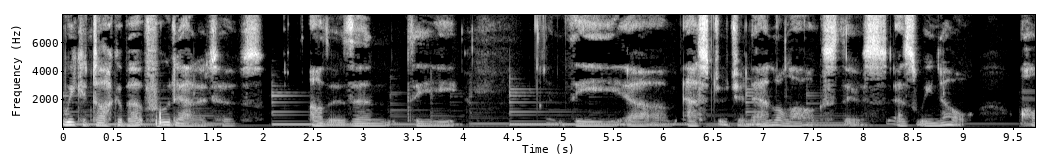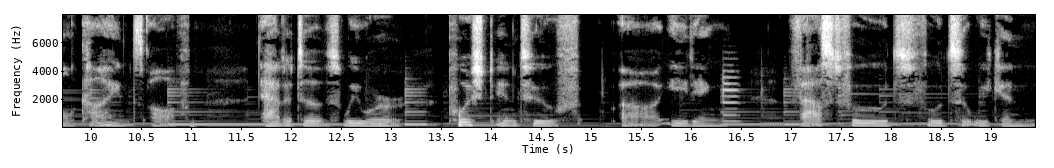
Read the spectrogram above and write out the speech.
we can talk about food additives other than the the uh, estrogen analogs. There's, as we know, all kinds of additives. We were pushed into uh, eating fast foods, foods that we can,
